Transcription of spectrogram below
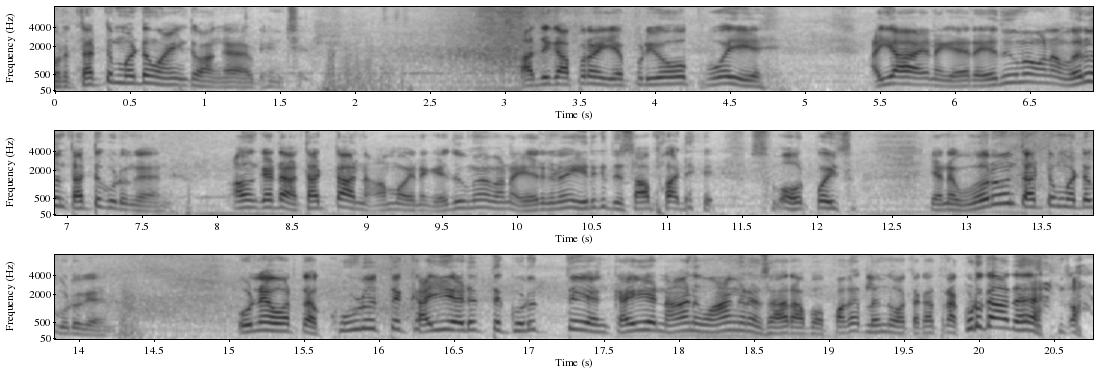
ஒரு தட்டு மட்டும் வாங்கிட்டு வாங்க அப்படின்ச்சு. அதுக்கப்புறம் எப்படியோ போய் ஐயா எனக்கு வேறு எதுவுமே வேணாம் வெறும் தட்டு கொடுங்க. அவன் கேட்டான் தட்டான் ஆமாம் எனக்கு எதுவுமே வேணாம் ஏற்கனவே இருக்குது சாப்பாடு. ஒரு போய் எனக்கு வெறும் தட்டு மட்டும் கொடுங்க. உடனே ஒருத்த கொடுத்து கை எடுத்து கொடுத்து என் கையை நான் வாங்குறேன் சார். அப்போ பக்கத்துலேருந்து ஒருத்த கத்துறா கொடுக்காதன்றான்.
